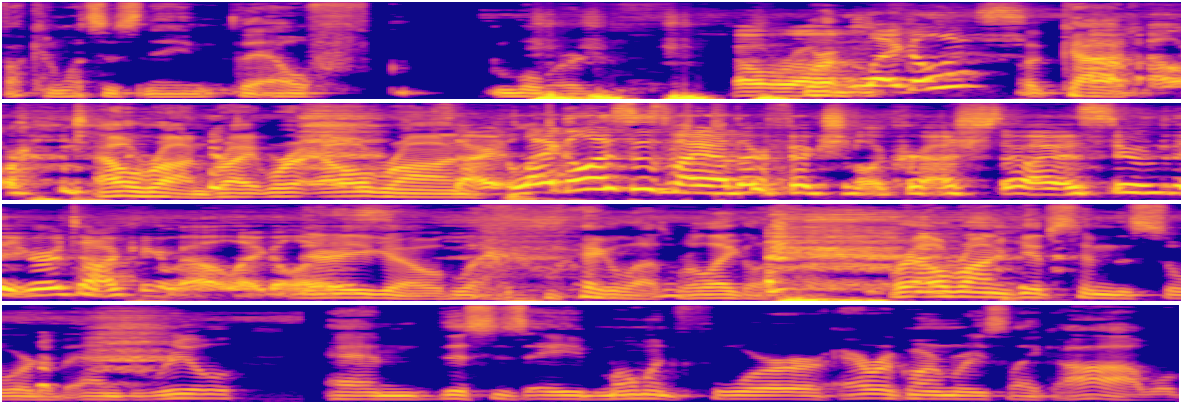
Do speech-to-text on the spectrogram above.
fucking, what's his name? The elf lord. Elrond. legolas Oh, God. Oh, Elrond. Elrond, right? Where Elrond. sorry legolas is my other fictional crush so i assumed that you were talking about legolas There you go. Le- Legolas. We're Legolas. Where Elrond gives him the sword of Anduril. And this is a moment for Aragorn where he's like, ah, well,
